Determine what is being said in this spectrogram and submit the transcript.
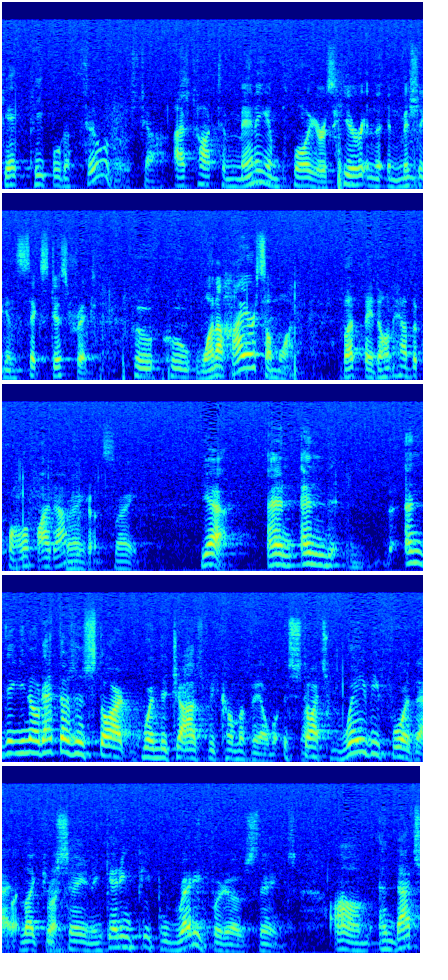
get people to fill those jobs. I've talked to many employers here in, the, in Michigan's 6th District who, who want to hire someone, but they don't have the qualified applicants. right. Yeah, and, and, and, you know, that doesn't start when the jobs become available. It starts way before that, Right, like you're right. saying, and getting people ready for those things. Um, and that's,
